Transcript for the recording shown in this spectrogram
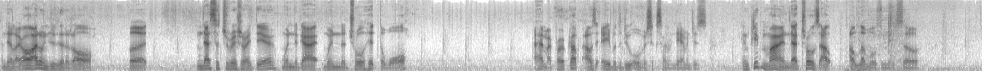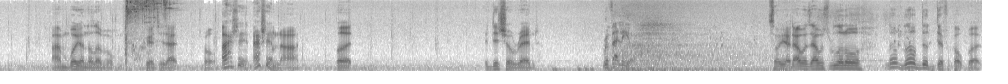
And they're like, "Oh, I don't use it at all." But in that situation right there, when the guy, when the troll hit the wall, I had my perk up. I was able to do over 600 damages. And keep in mind that troll's out out levels me, so I'm way under level compared to that troll. Actually, actually I'm not, but it did show red. Revelio. So yeah, that was that was a little little little di- difficult, but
